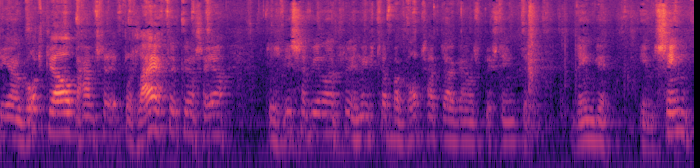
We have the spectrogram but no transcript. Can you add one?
die an Gott glauben, haben es etwas leichter, können sagen, ja, das wissen wir natürlich nicht, aber Gott hat da ganz bestimmte Dinge im Sinn.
